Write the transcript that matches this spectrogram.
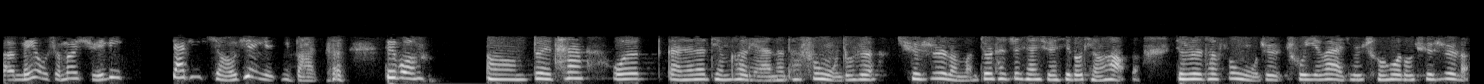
呃，没有什么学历，家庭条件也一般，对不？嗯，对他，我。感觉他挺可怜的，他父母就是去世了嘛，就是他之前学习都挺好的，就是他父母是出意外，就是车祸都去世了，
